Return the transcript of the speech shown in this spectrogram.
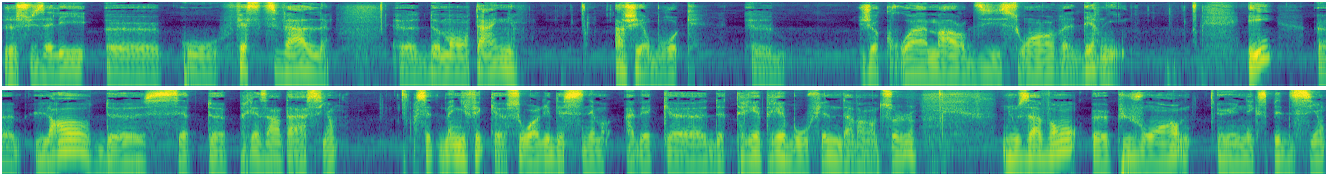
Je suis allé euh, au festival de montagne à Sherbrooke, euh, je crois mardi soir dernier. Et euh, lors de cette présentation, cette magnifique soirée de cinéma avec euh, de très très beaux films d'aventure, nous avons pu voir une expédition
